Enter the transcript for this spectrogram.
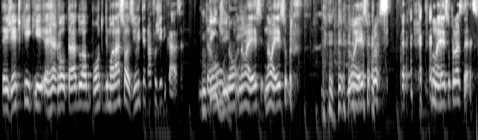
Tem gente que, que é revoltado ao ponto de morar sozinho e tentar fugir de casa. Então, Entendi. Não, não é esse, não é esse o, não é esse o processo. Não é esse o processo.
